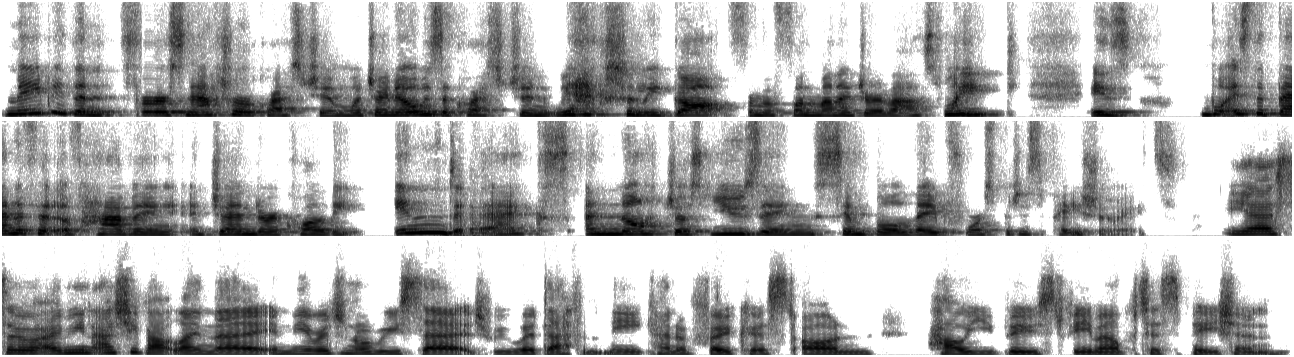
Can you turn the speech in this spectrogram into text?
maybe the first natural question, which I know is a question we actually got from a fund manager last week, is what is the benefit of having a gender equality index and not just using simple labor force participation rates? Yeah, so I mean, as you've outlined there, in the original research, we were definitely kind of focused on how you boost female participation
